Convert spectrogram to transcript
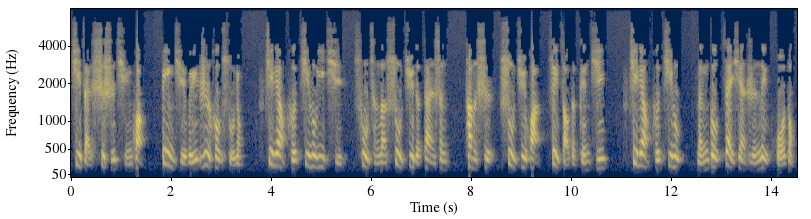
记载事实情况，并且为日后所用。计量和记录一起促成了数据的诞生，它们是数据化最早的根基。计量和记录能够再现人类活动，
